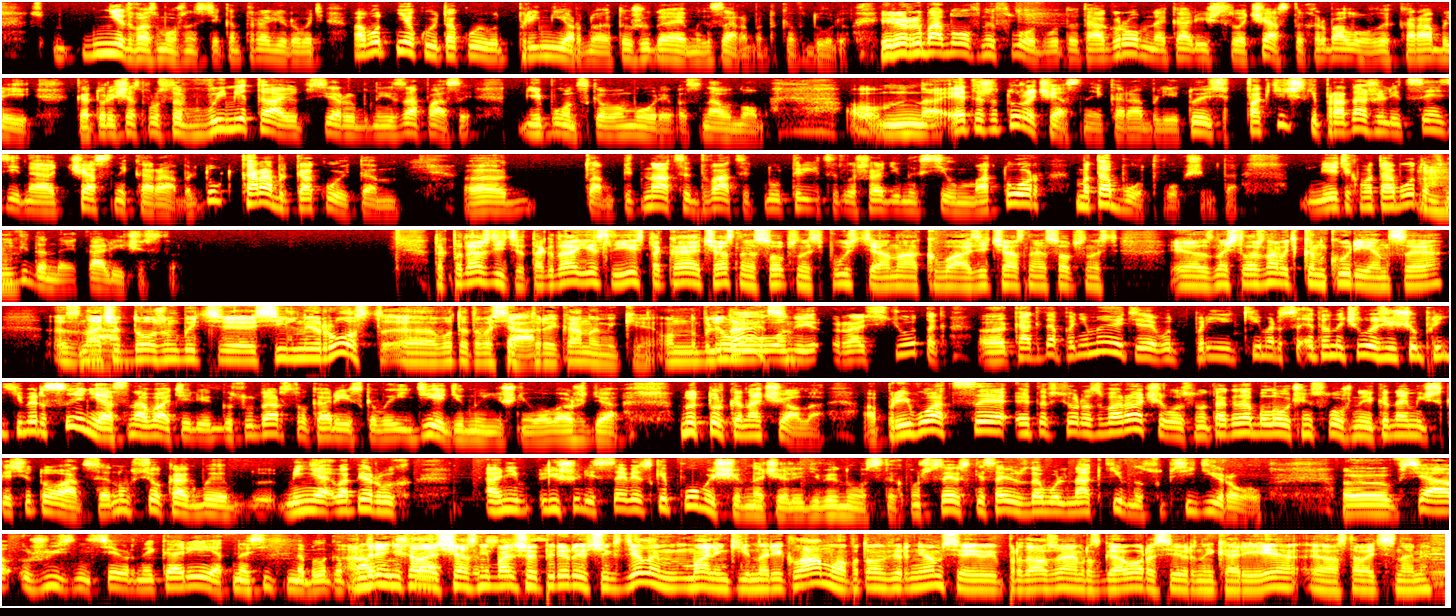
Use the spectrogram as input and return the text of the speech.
Нет возможности контролировать. А вот некую такую вот примерную от ожидаемых заработков долю. Или рыболовный флот. Вот это огромное количество частых рыболовных кораблей, которые сейчас просто выметают все рыбные запасы Японского моря в основном. Это же тоже частные корабли. То есть фактически продажа лицензий на частный корабль. Тут корабль какой там э, там 15, 20, ну 30 лошадиных сил мотор, мотобот, в общем-то. Этих мотоботов mm-hmm. невиданное количество. Так подождите, тогда если есть такая частная собственность, пусть она квази-частная собственность, э, значит, должна быть конкуренция, значит, да. должен быть э, сильный рост э, вот этого сектора да. экономики. Он наблюдается? Ну, он и растет. Так, э, когда, понимаете, вот при Ким Ир это началось еще при Ким Ир Сене, основателе государства корейского и деде нынешнего вождя. Но это только начало. А при его отце это все разворачивалось, но тогда была очень сложная экономическая ситуация. Ну, все как бы... Меня, во-первых, они лишились советской помощи в начале 90-х, потому что Советский Союз довольно активно субсидировал э, вся жизнь Северной Кореи относительно благополучная. Андрей Николаевич, сейчас небольшой перерывчик сделаем, маленький на рекламу, а потом вернемся и продолжаем разговор о Северной Корее. Э, оставайтесь с нами.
